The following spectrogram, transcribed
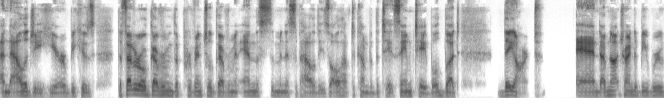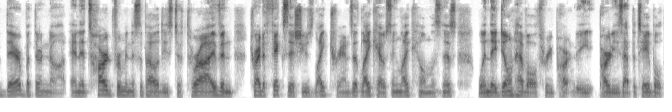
analogy here, because the federal government, the provincial government, and the municipalities all have to come to the same table, but they aren't and i'm not trying to be rude there but they're not and it's hard for municipalities to thrive and try to fix issues like transit like housing like homelessness when they don't have all three party parties at the table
